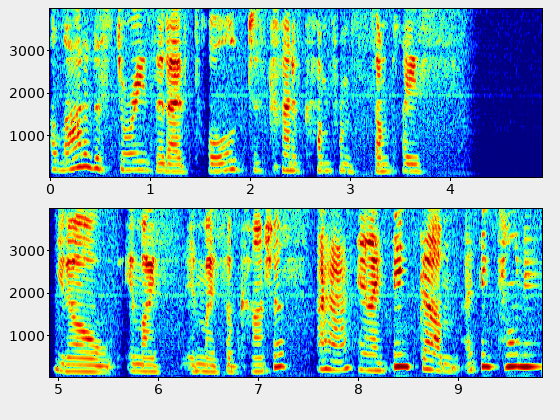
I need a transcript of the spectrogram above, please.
a lot of the stories that I've told just kind of come from someplace, you know, in my in my subconscious. Mm-hmm. And I think um I think Tony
